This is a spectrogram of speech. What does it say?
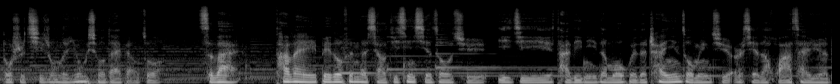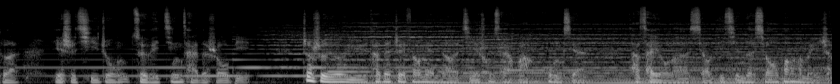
都是其中的优秀代表作。此外，他为贝多芬的小提琴协奏曲以及塔蒂尼的《魔鬼的颤音奏鸣曲》而写的华彩乐段，也是其中最为精彩的手笔。正是由于他在这方面的杰出才华和贡献，他才有了小提琴的肖邦的美称。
